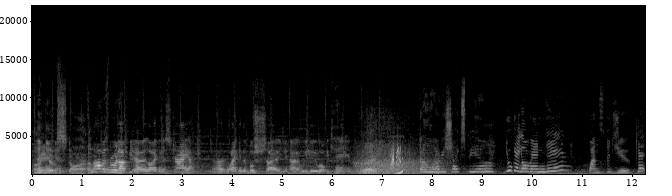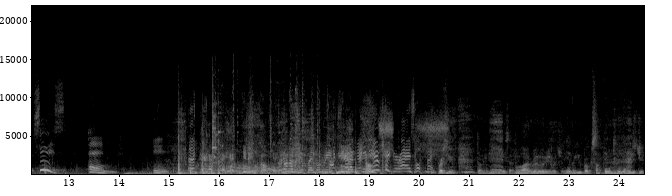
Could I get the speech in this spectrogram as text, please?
kind of star. I'm a I was brought up, you know, like in Australia, uh, like in the bush, so, you know, we do what we can. Right? Don't worry, Shakespeare. You'll get your end in once the Duke gets his end in. You keep your hands off me. Of course, you've done the movies, like Moulin Rouge, which you broke something doing it, or did you?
